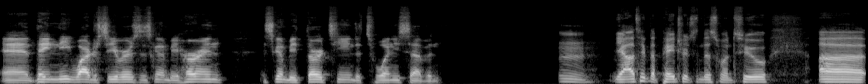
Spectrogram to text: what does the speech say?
and they need wide receivers. It's gonna be hurting. It's gonna be 13 to 27. Mm, yeah, I'll take the Patriots in this one too. Uh,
